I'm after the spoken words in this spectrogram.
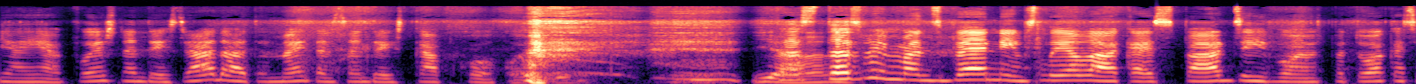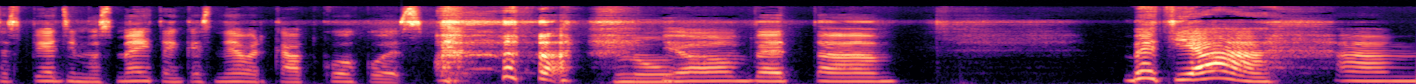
Jā, jā, puiši nedrīkst raudāt, un meitenes nedrīkst kāpt kokos. tas, tas bija mans bērnības lielākais pārdzīvojums par to, kas es piedzimusi meitene, kas nevar kāpt kokos. Nu, Jā, bet, um, bet jā, um,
